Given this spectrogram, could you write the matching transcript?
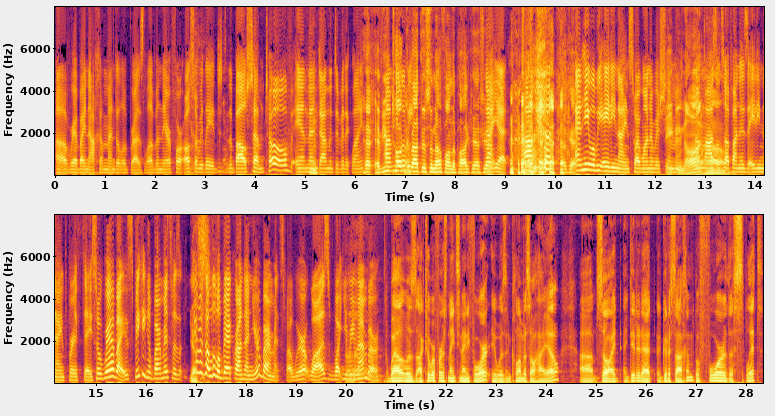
of Rabbi Nachum Mendel of Breslov, and therefore also related to the Baal Shem Tov and then down the Davidic line. Ha- have you Um, he will talked be- about this enough on the podcast yet? Not yet. Uh, Okay. And he will be 89, so I want to wish him a, 89. a mazel Wow. tov on his 89th birthday. So, Rabbi, speaking of bar mitzvahs, give us a little background on your bar mitzvah, where it was, what Oh. you remember. Well, it was October 1st, 1994. It was in Columbus, Ohio. Um, so I, I did it at Agudas Achim before the split,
